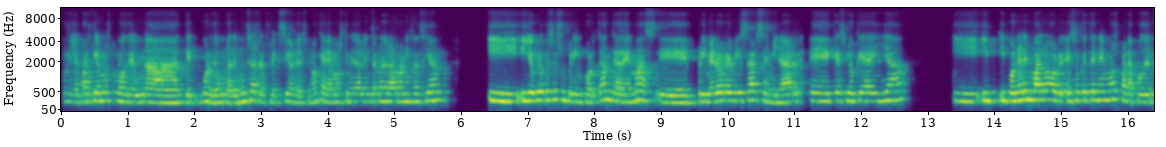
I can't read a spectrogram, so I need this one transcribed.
Bueno, ya partíamos como de una, de, bueno, de una, de muchas reflexiones ¿no? que habíamos tenido al interno de la organización y, yo creo que eso es súper importante. Además, eh, primero revisarse, mirar eh, qué es lo que hay ya y, poner en valor eso que tenemos para poder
